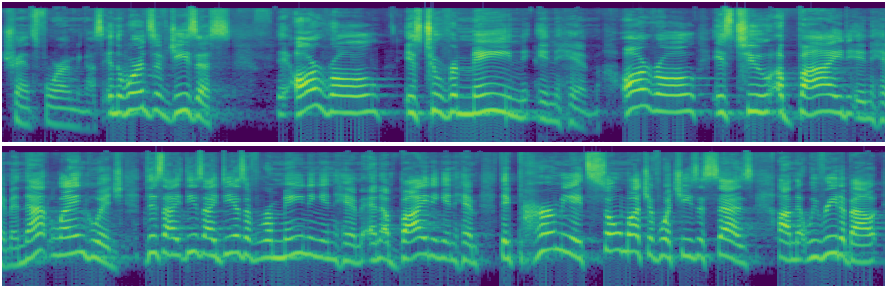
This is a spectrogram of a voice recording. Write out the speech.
transforming us. In the words of Jesus, our role is to remain in Him. Our role is to abide in Him. And that language, this, these ideas of remaining in Him and abiding in Him, they permeate so much of what Jesus says um, that we read about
